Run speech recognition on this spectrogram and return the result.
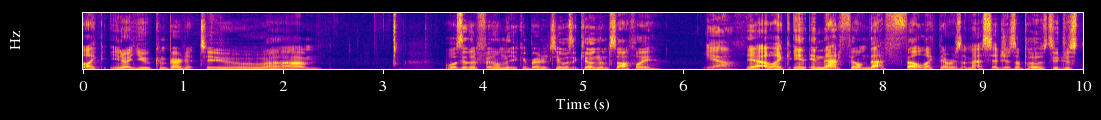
like you know you compared it to um, what was the other film that you compared it to? Was it Killing Them Softly? Yeah. Yeah, like in, in that film, that felt like there was a message as opposed to just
